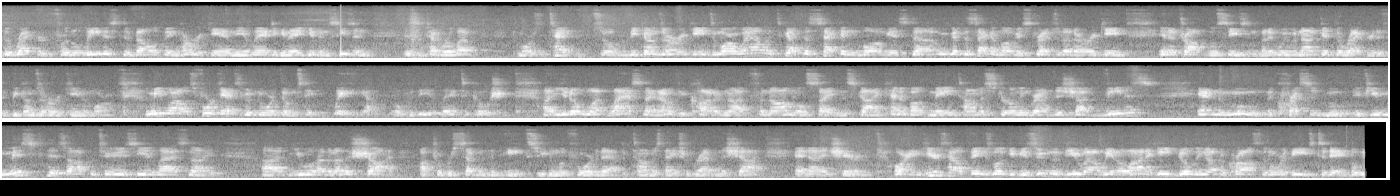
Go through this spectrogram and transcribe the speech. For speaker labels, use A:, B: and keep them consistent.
A: the record for the latest developing hurricane in the Atlantic in any given season is September 11th. Tomorrow's the 10th. So if it becomes a hurricane tomorrow, well, it's got the second longest, uh, we've got the second longest stretch without a hurricane in a tropical season, but it, we would not get the record if it becomes a hurricane tomorrow. Meanwhile, it's forecast to go north, though, and stay way out over the Atlantic Ocean. Uh, you know what? Last night, I don't know if you caught it or not, phenomenal sight in the sky. Kennebunk, Maine, Thomas Stirling grabbed this shot. Venus and the moon, the crescent moon. If you missed this opportunity to see it last night, uh, you will have another shot October 7th and 8th, so you can look forward to that. But Thomas, thanks for grabbing the shot and, uh, and sharing. All right, here's how things look. If you zoom the view out, we had a lot of heat building up across the Northeast today.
